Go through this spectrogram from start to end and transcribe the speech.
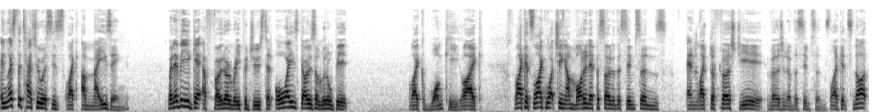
unless the tattooist is, like, amazing, whenever you get a photo reproduced, it always goes a little bit, like, wonky. Like, like it's like watching a modern episode of The Simpsons and like the first year version of The Simpsons. Like it's not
